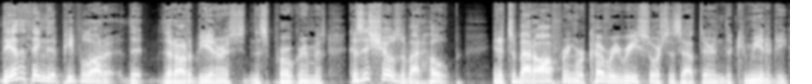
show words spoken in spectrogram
the other thing that people ought to that that ought to be interested in this program is because this show's about hope and it's about offering recovery resources out there in the community,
